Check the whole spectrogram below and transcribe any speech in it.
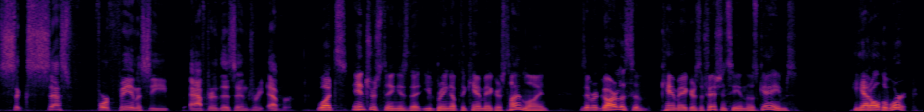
success for fantasy after this injury ever. What's interesting is that you bring up the Cam Akers timeline is that regardless of Cam Akers' efficiency in those games, he had all the work.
